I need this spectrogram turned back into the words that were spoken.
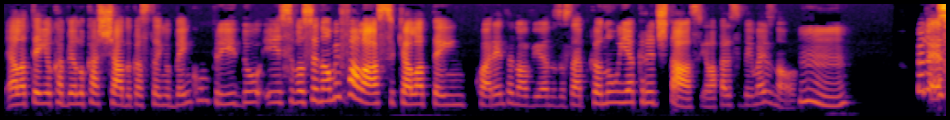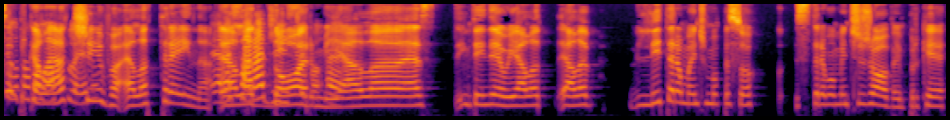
Ela tem o cabelo cacheado castanho bem comprido. E se você não me falasse que ela tem 49 anos nessa época, eu não ia acreditar. Assim, ela parece bem mais nova. Hum. Beleza, Sim, ela porque tava ela é plena. ativa, ela treina, Ela é ela, saradíssima, dorme, é. ela é. Entendeu? E ela, ela é literalmente uma pessoa extremamente jovem, porque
